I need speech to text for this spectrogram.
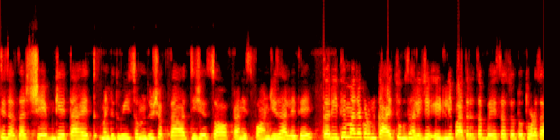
ते त्याचा शेप घेत आहेत. म्हणजे तुम्ही समजू शकता अतिशय सॉफ्ट आणि स्पॉन्जी झाले ते तर इथे माझ्याकडून काय चूक झाली? जे इडली पात्राचा बेस असतो तो थोडासा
